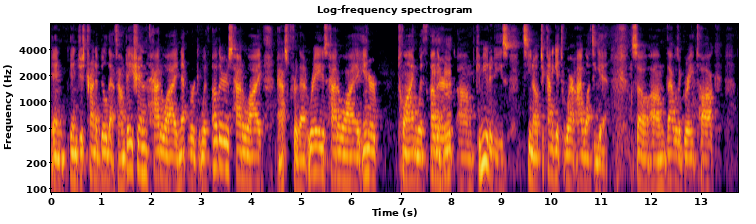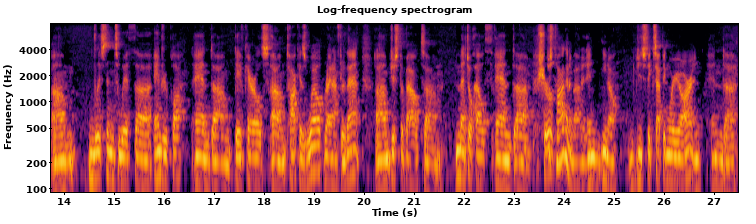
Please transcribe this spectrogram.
and and just trying to build that foundation. How do I network with others? How do I ask for that raise? How do I intertwine with other mm-hmm. um, communities, you know, to kind of get to where I want to get. So um, that was a great talk. Um, listened with uh, Andrew Pla and um, Dave Carroll's um, talk as well. Right after that, um, just about mental health and uh, sure. just talking about it, and you know, just accepting where you are and and. Uh,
